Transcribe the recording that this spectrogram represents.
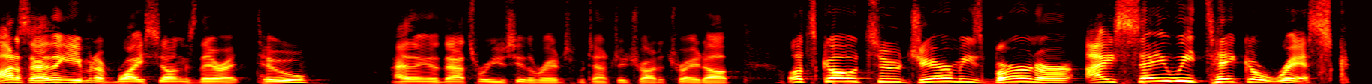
honestly, I think even if Bryce Young's there at two, I think that that's where you see the Raiders potentially try to trade up. Let's go to Jeremy's burner. I say we take a risk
